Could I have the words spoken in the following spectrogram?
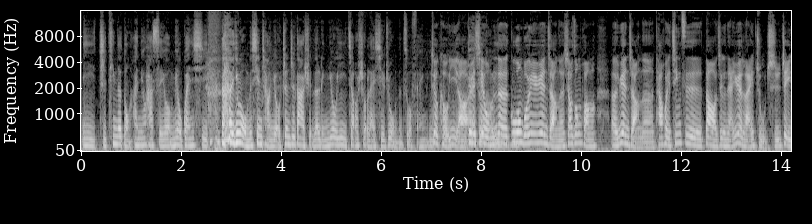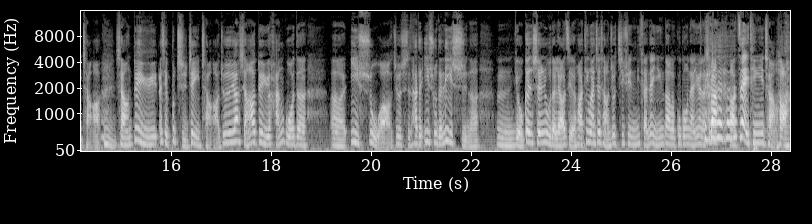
你只听得懂安妞哈塞哦，没有关系。那因为我们现场有政治大学的林佑义教授来协助我们做翻译，就口译啊。对，而且我们的故宫博物院院长呢，肖宗煌呃院长呢，他会亲自到这个南院来主持这一场啊。嗯，想对于而且不止这一场啊，就是要想要对于韩国的呃艺术啊，就是它的艺术的历史呢。嗯，有更深入的了解的话，听完这场就继续。你反正已经到了故宫南院了，是吧？啊，再听一场哈。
